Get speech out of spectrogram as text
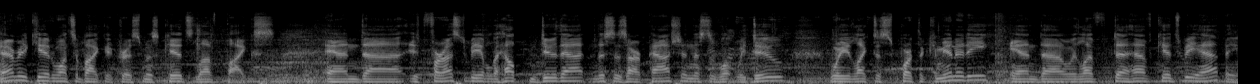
Every kid wants a bike at Christmas. Kids love bikes. And uh, it, for us to be able to help do that, this is our passion. This is what we do. We like to support the community, and uh, we love to have kids be happy.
